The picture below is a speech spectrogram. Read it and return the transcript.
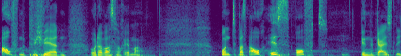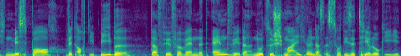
aufmüpfig werden oder was auch immer. Und was auch ist, oft in geistlichen Missbrauch wird auch die Bibel dafür verwendet, entweder nur zu schmeicheln, das ist so diese Theologie,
